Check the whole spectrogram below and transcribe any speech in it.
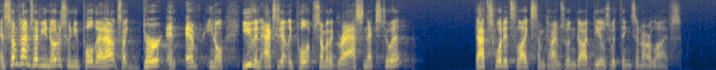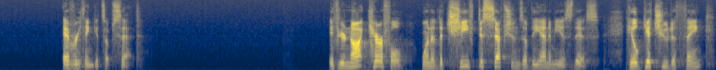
And sometimes have you noticed when you pull that out, it's like dirt and every, you know, you even accidentally pull up some of the grass next to it. That's what it's like sometimes when God deals with things in our lives everything gets upset. If you're not careful, one of the chief deceptions of the enemy is this he'll get you to think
